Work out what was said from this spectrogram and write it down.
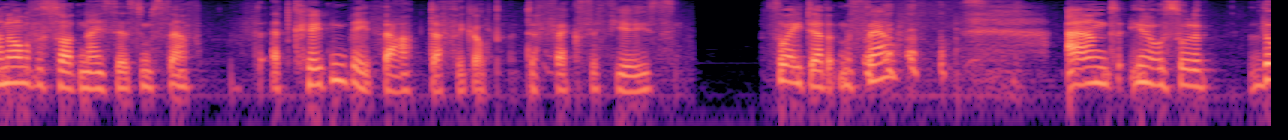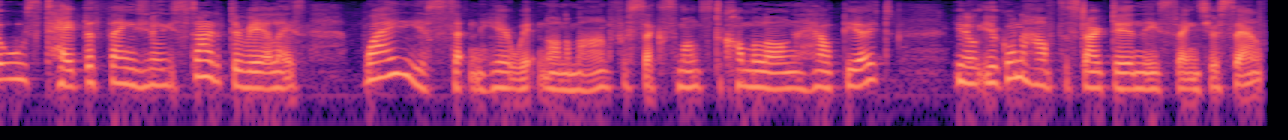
and all of a sudden I says to myself, it couldn't be that difficult to fix a fuse. So I did it myself. and, you know, sort of those type of things, you know, you started to realise, why are you sitting here waiting on a man for six months to come along and help you out? You know, you're going to have to start doing these things yourself.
